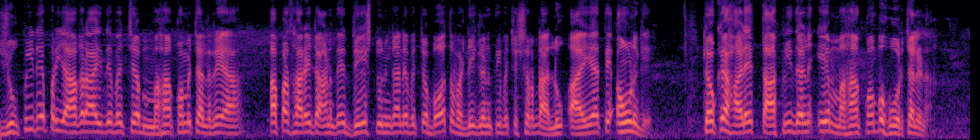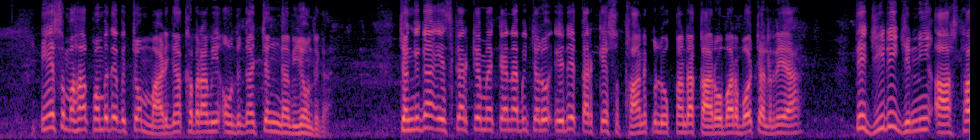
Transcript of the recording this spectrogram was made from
ਯੂਪੀ ਦੇ ਪ੍ਰਯਾਗਰਾਜ ਦੇ ਵਿੱਚ ਮਹਾਕੁੰਭ ਚੱਲ ਰਿਹਾ। ਆਪਾਂ ਸਾਰੇ ਜਾਣਦੇ ਦੇਸ਼ ਦੁਨੀਆ ਦੇ ਵਿੱਚੋਂ ਬਹੁਤ ਵੱਡੀ ਗਿਣਤੀ ਵਿੱਚ ਸ਼ਰਧਾਲੂ ਆਏ ਆ ਤੇ ਆਉਣਗੇ। ਕਿਉਂਕਿ ਹਾਲੇ ਕਾਫੀ ਦਿਨ ਇਹ ਮਹਾਕੁੰਭ ਹੋਰ ਚੱਲਣਾ। ਇਸ ਮਹਾਕੁੰਭ ਦੇ ਵਿੱਚੋਂ ਮਾੜੀਆਂ ਖਬਰਾਂ ਵੀ ਆਉਂਦੀਆਂ, ਚੰਗੀਆਂ ਵੀ ਆਉਂਦੀਆਂ। ਚੰਗੀਆਂ ਇਸ ਕਰਕੇ ਮੈਂ ਕਹਿੰਦਾ ਵੀ ਚਲੋ ਇਹਦੇ ਕਰਕੇ ਸਥਾਨਕ ਲੋਕਾਂ ਦਾ ਕਾਰੋਬਾਰ ਬਹੁਤ ਚੱਲ ਰਿਹਾ। ਤੇ ਜਿਹਦੀ ਜਿੰਨੀ ਆਸਥਾ,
